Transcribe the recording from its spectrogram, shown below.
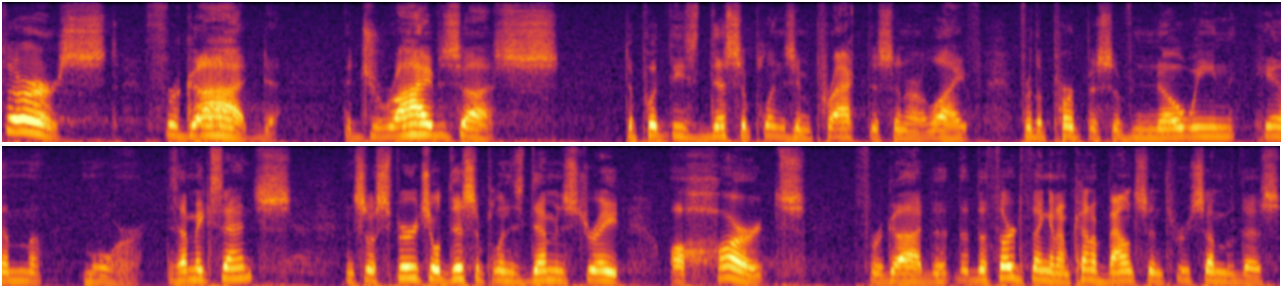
thirst for God that drives us to put these disciplines in practice in our life for the purpose of knowing Him more. Does that make sense? And so spiritual disciplines demonstrate a heart for God. The, the, the, third thing, and I'm kind of bouncing through some of this,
